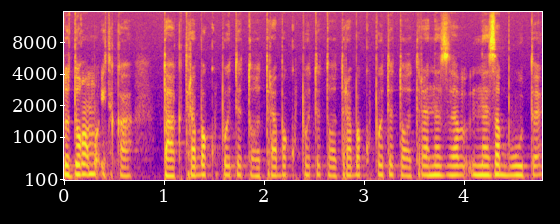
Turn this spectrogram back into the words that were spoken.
додому і така: так, треба купити то, треба купити то, треба купити то, треба не забути.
